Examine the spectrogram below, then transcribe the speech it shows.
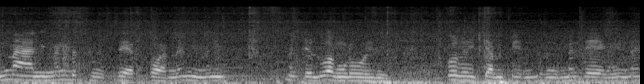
นมานี่มันมันถูกแดดก่อนแล้วนี่มันมันจะร่วงโรยนี่ ก็เลยจำเป็นมันแดงนี่นะ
